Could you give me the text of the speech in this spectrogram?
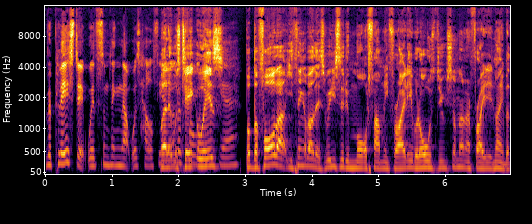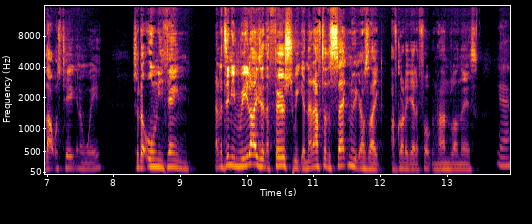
replaced it with something that was healthier. well, it was takeaways. Yeah. But before that, you think about this, we used to do Mort Family Friday, we'd always do something on a Friday night, but that was taken away. So the only thing and I didn't even realize it the first week, and then after the second week, I was like, I've got to get a fucking handle on this. Yeah.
